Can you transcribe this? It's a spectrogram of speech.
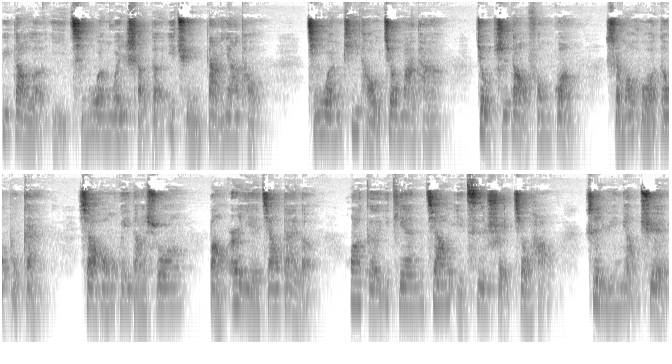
遇到了以晴雯为首的一群大丫头。晴雯劈头就骂她，就知道风光，什么活都不干。小红回答说：“宝二爷交代了。”花隔一天浇一次水就好。至于鸟雀，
